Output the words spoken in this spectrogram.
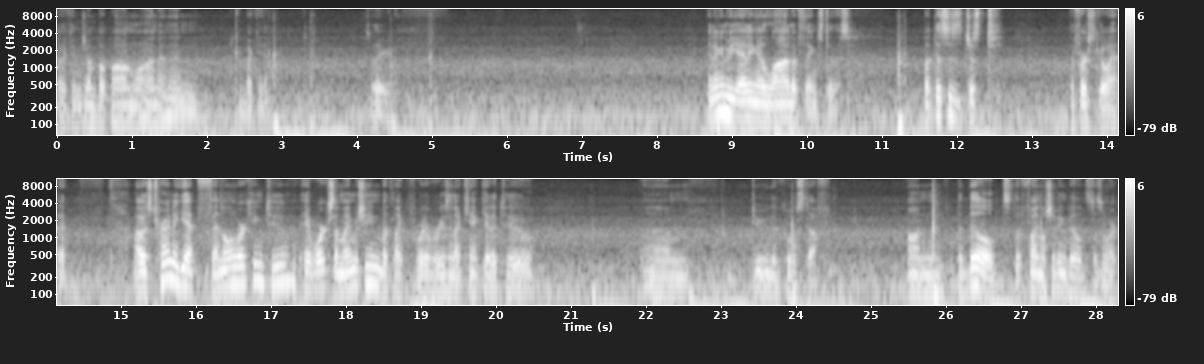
But I can jump up on one and then come back in. So there you go. And I'm going to be adding a lot of things to this. But this is just the first go at it. I was trying to get Fennel working too. It works on my machine, but like for whatever reason I can't get it to um, do the cool stuff. On the builds, the final shipping builds doesn't work.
